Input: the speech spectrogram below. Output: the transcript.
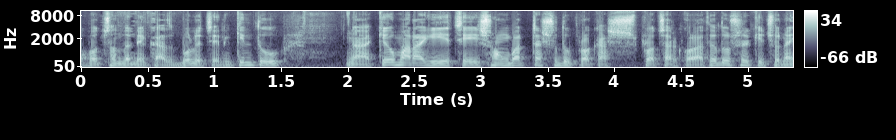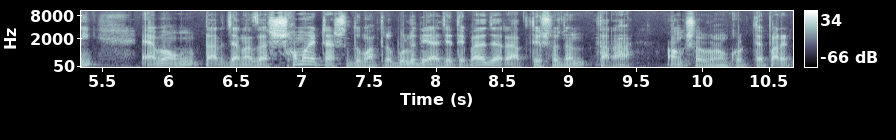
অপছন্দনীয় কাজ বলেছেন। কিন্তু কেউ মারা গিয়েছে, এই সংবাদটা শুধু প্রকাশ, প্রচার করাতে দোষের কিছু নাই এবং তার জানাজার সময়টা শুধুমাত্র বলে দেওয়া যেতে পারে যারা আত্মীয় স্বজন তারা অংশগ্রহণ করতে পারেন।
